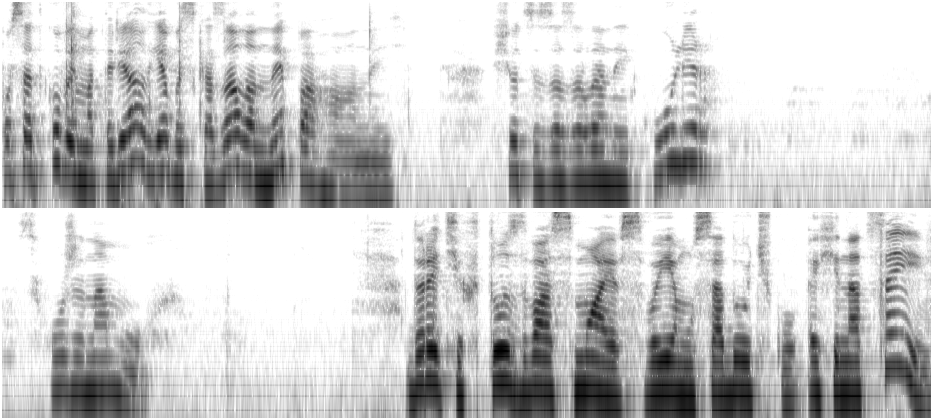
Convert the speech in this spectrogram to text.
Посадковий матеріал, я би сказала, непоганий. Що це за зелений колір? Схоже на мох. До речі, хто з вас має в своєму садочку ехінацеї,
